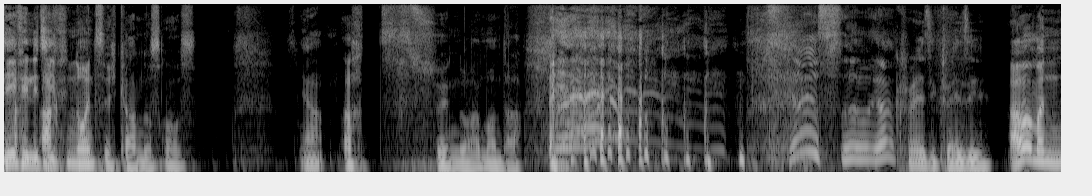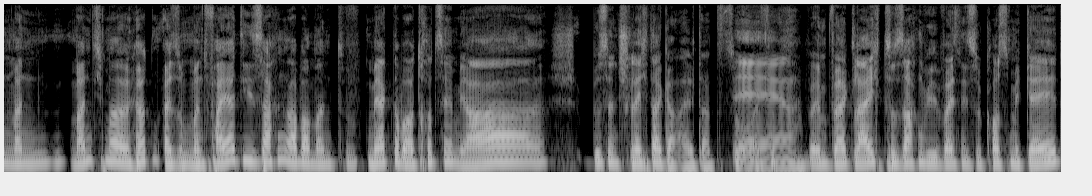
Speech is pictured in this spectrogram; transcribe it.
Definitiv. 98 kam das raus. Ja. 18 waren man da. ja, ist, äh, ja. Crazy, crazy. Aber man, man manchmal hört, also man feiert die Sachen, aber man merkt aber trotzdem, ja, sch- bisschen schlechter gealtert. So, Ja, weißt du? ja. Im Vergleich zu Sachen wie, weiß nicht, so Cosmic Gate,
